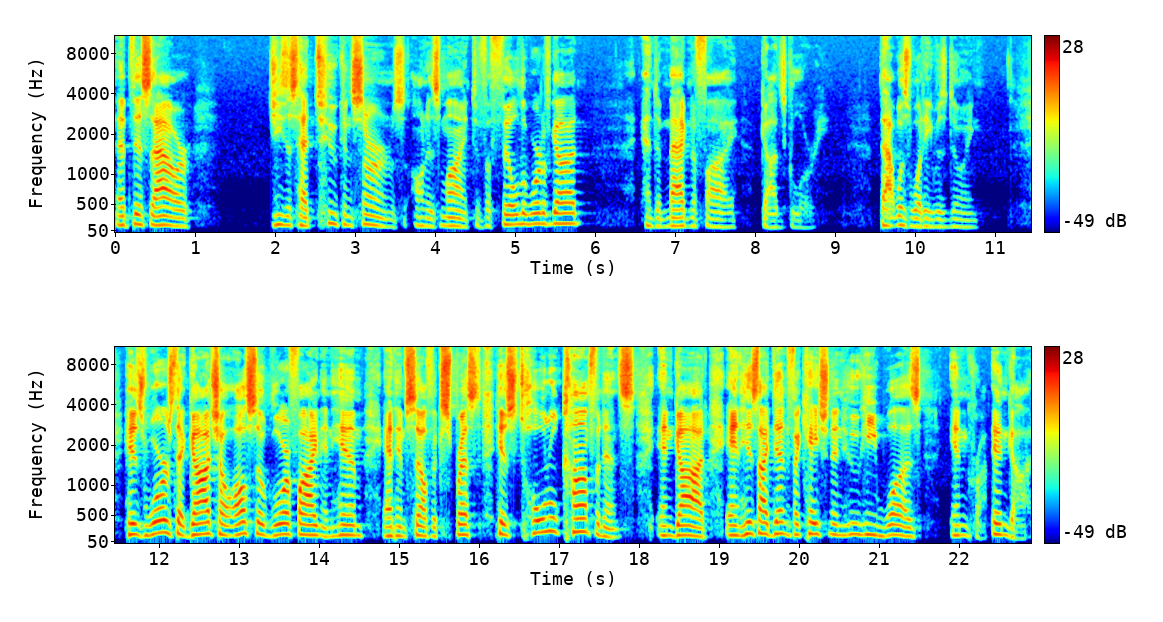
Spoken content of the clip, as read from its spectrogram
At this hour, Jesus had two concerns on his mind to fulfill the Word of God and to magnify God's glory. That was what he was doing. His words that God shall also glorify in him and himself expressed his total confidence in God and his identification in who he was in, Christ, in God.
